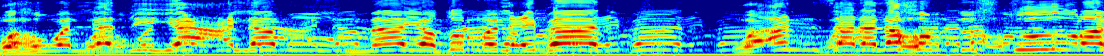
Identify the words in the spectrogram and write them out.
وهو الذي يعلم ما يضر العباد وأنزل لهم دستورا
